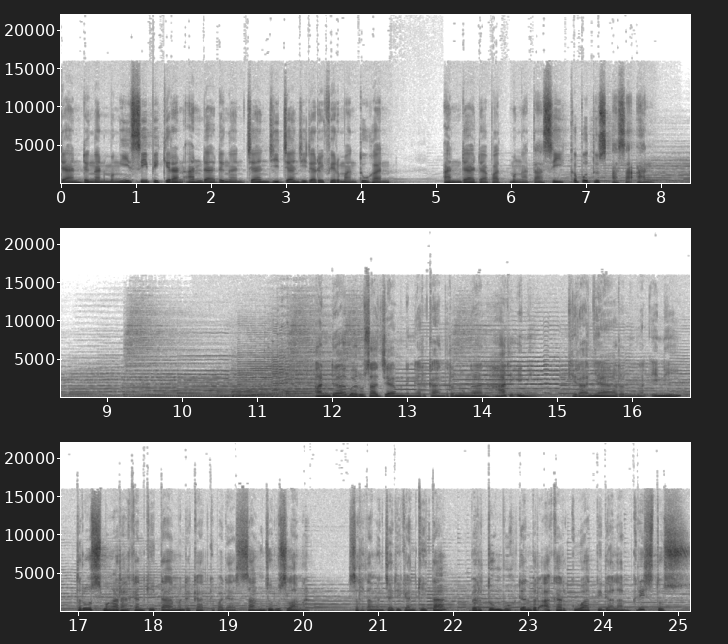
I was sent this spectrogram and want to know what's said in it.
dan dengan mengisi pikiran Anda dengan janji-janji dari firman Tuhan, Anda dapat mengatasi keputusasaan. Anda baru saja mendengarkan renungan hari ini. Kiranya renungan ini terus mengarahkan kita mendekat kepada Sang Juru Selamat, serta menjadikan kita bertumbuh dan berakar kuat di dalam Kristus.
